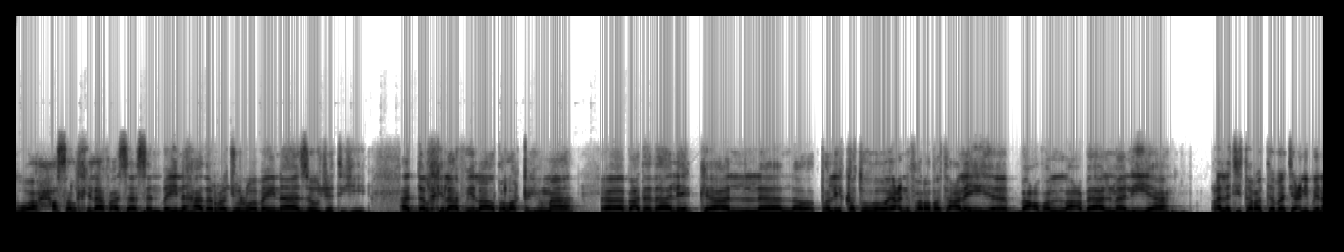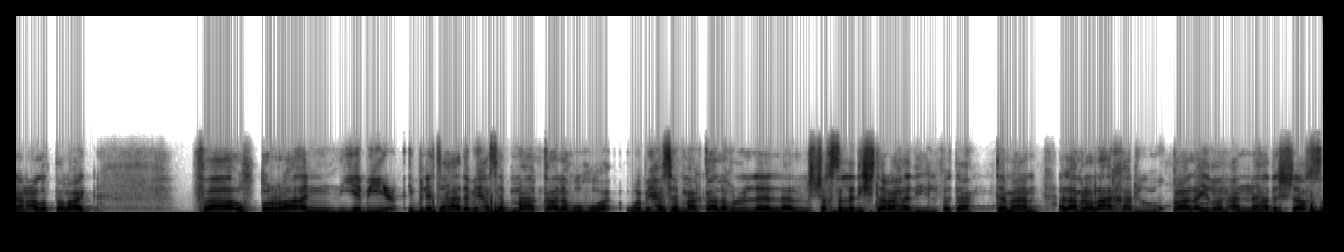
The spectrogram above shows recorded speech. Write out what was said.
هو حصل خلاف أساسا بين هذا الرجل وبين زوجته. أدى الخلاف إلى طلاقهما بعد ذلك طليقته يعني فرضت عليه بعض الأعباء المالية التي ترتبت يعني بناء على الطلاق. فاضطر أن يبيع ابنته. هذا بحسب ما قاله هو وبحسب ما قاله الشخص الذي اشترى هذه الفتاة. تمام؟ الأمر الآخر يقال أيضا أن هذا الشخص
